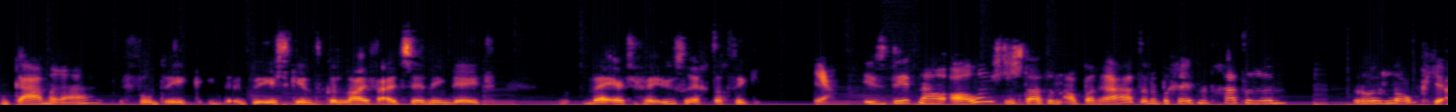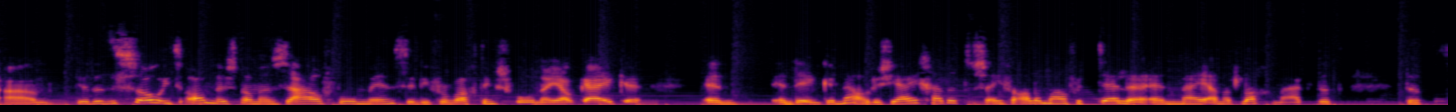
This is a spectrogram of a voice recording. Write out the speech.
een camera, vond ik. De eerste keer dat ik een live uitzending deed bij RTV Utrecht, dacht ik, ja, is dit nou alles? Er staat een apparaat en op een gegeven moment gaat er een rood lampje aan. Ja, dat is zoiets anders dan een zaal vol mensen die verwachtingsvol naar jou kijken. En, en denken, nou, dus jij gaat het dus even allemaal vertellen en mij aan het lachen maken. Dat, dat,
